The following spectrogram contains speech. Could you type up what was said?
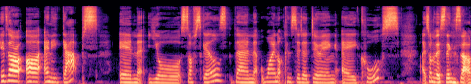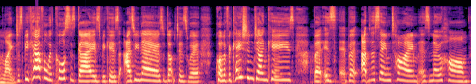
If there are any gaps, in your soft skills, then why not consider doing a course? It's one of those things that I'm like, just be careful with courses, guys, because as you know, as doctors, we're qualification junkies. But is but at the same time, there's no harm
